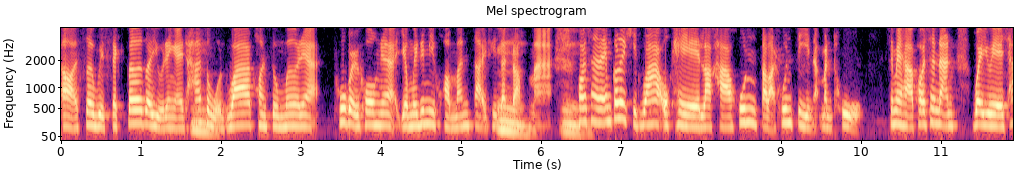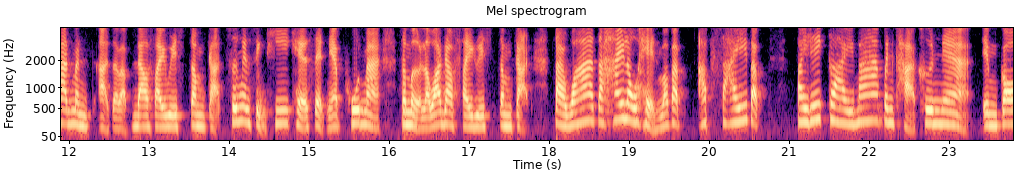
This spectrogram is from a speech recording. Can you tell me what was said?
เอ่อ service sector จะอยู่ยังไง ถ้าอืมสมมติว่า consumer เนี่ย ผู้บริโภคเนี่ยยังไม่ได้มีความมั่นใจที่จะกลับมาอืมเพราะฉะนั้นเอ็มก็เลยคิดว่าโอเค ราคาหุ้นตลาดหุ้นจีนอะมันถูกใช่ไหมคะ เพราะฉะนั้น valuation มันอาจจะแบบ downside risk จำกัด ซึ่งเป็นสิ่งที่เคสเซ็ตเนี่ยพูดมาเสมอแล้วว่า downside risk จำกัด แต่ว่าจะให้เราเห็นว่าแบบ upside แบบไปได้ไกลมากเป็นขาขึ้นเนี่ย เอ็มก็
